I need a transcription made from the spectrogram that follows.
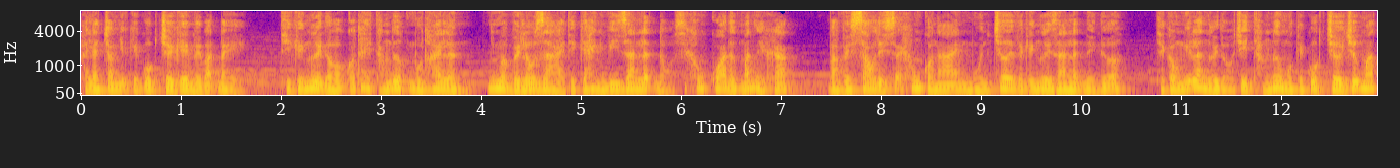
hay là trong những cái cuộc chơi game với bạn bè. Thì cái người đó có thể thắng được một hai lần. Nhưng mà về lâu dài thì cái hành vi gian lận đó sẽ không qua được mắt người khác. Và về sau thì sẽ không còn ai muốn chơi với cái người gian lận đấy nữa. Thì có nghĩa là người đó chỉ thắng được một cái cuộc chơi trước mắt,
